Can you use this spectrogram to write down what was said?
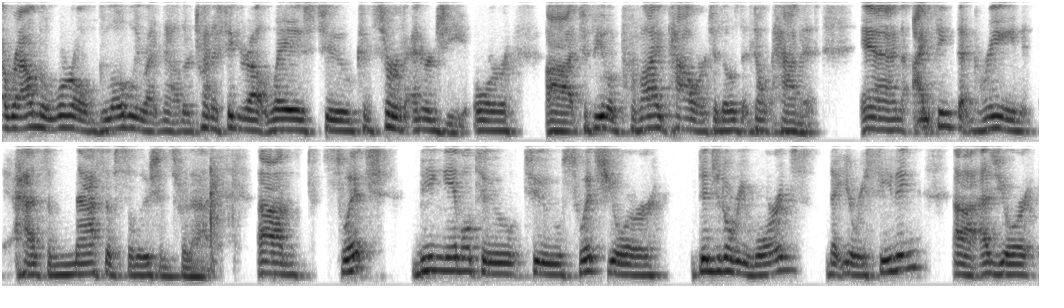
around the world globally right now they're trying to figure out ways to conserve energy or uh, to be able to provide power to those that don't have it. And i think that green has some massive solutions for that. Um, switch being able to to switch your digital rewards that you're receiving uh, as you're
